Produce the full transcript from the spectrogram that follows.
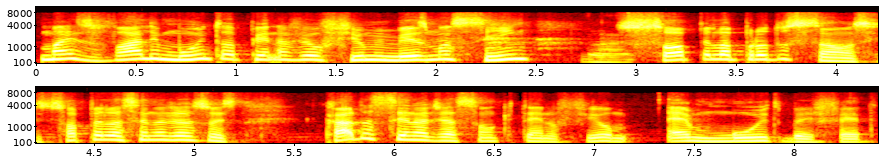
mas vale muito a pena ver o filme mesmo assim, só pela produção, assim, só pela cena de ações. cada cena de ação que tem no filme é muito bem feita.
